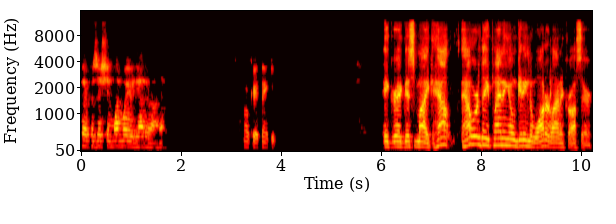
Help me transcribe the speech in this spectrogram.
their position one way or the other on it. Okay, thank you. Hey Greg, this is Mike. How, how are they planning on getting the water line across there?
